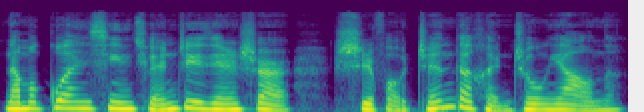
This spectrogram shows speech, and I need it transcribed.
那么，惯性权这件事儿是否真的很重要呢？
